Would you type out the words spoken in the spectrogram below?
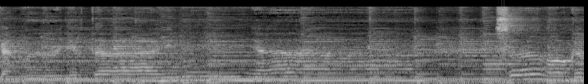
kan menyertainya. Semoga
